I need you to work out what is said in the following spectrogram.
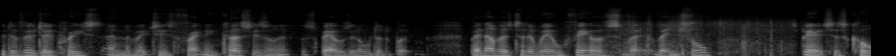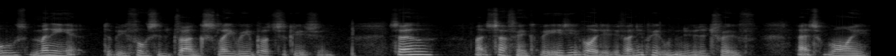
with the voodoo priests and the witches threatening curses it, spells in order to put bend others to their will. Fear of vengeful spirits has caused many to be forced into drugs, slavery, and prostitution. So much suffering could be easily avoided if only people knew the truth. That's why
